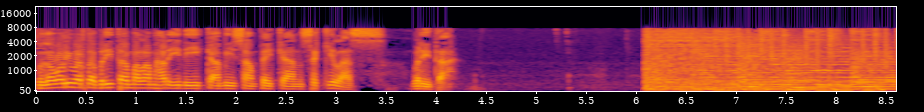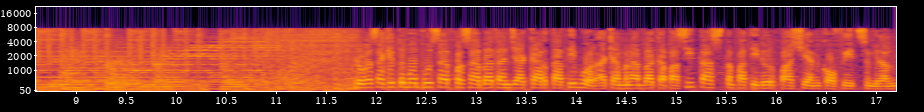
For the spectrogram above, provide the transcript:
Mengawali warta berita malam hari ini, kami sampaikan sekilas berita. Rumah Sakit Umum Pusat Persahabatan Jakarta Timur akan menambah kapasitas tempat tidur pasien COVID-19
